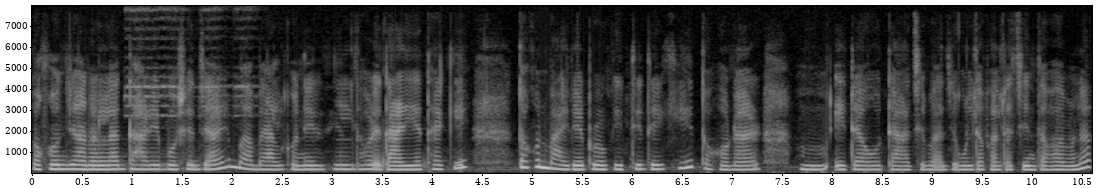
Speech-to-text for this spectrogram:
তখন জানালার ধারে বসে যাই বা ব্যালকনির গ্রিল ধরে দাঁড়িয়ে থাকি। তখন বাইরের প্রকৃতি দেখি, তখন আর এটা ওটা আজে বাজে উল্টাপাল্টা চিন্তা ভাবনা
